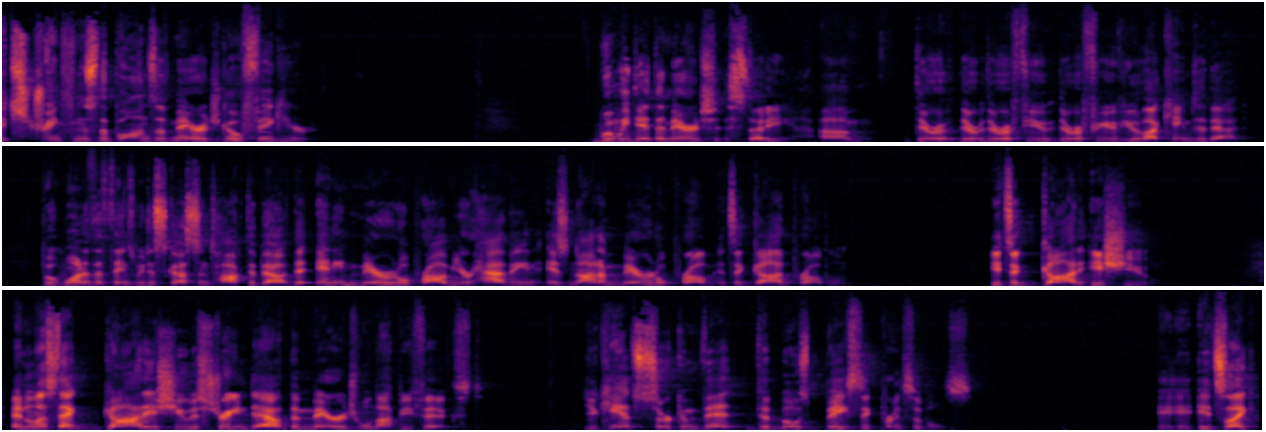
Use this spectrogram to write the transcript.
It strengthens the bonds of marriage. Go figure. When we did the marriage study, um, there, were, there, there, were a few, there were a few of you that came to that. But one of the things we discussed and talked about that any marital problem you're having is not a marital problem, it's a God problem. It's a God issue. And unless that God issue is straightened out, the marriage will not be fixed. You can't circumvent the most basic principles. It's like,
